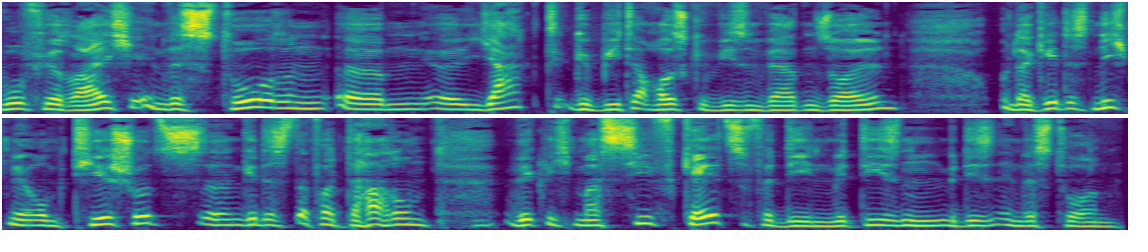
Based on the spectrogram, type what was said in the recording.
wo für reiche Investoren ähm, äh, Jagdgebiete ausgewiesen werden sollen. Und da geht es nicht mehr um Tierschutz, sondern geht es einfach darum, wirklich massiv Geld zu verdienen mit diesen, mit diesen Investoren.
